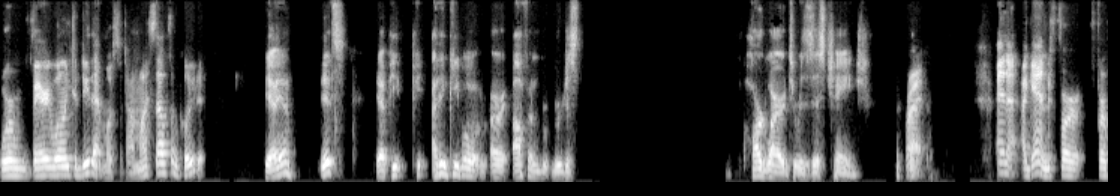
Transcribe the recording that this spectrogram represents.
we're very willing to do that most of the time, myself included. Yeah, yeah. It's yeah. Pe- pe- I think people are often we're just hardwired to resist change. right. And uh, again, for for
